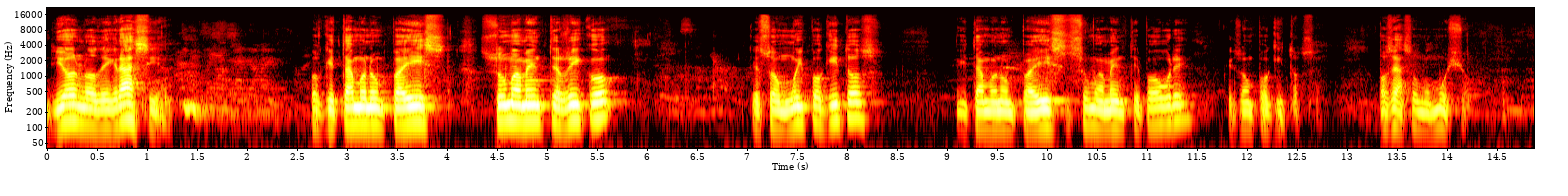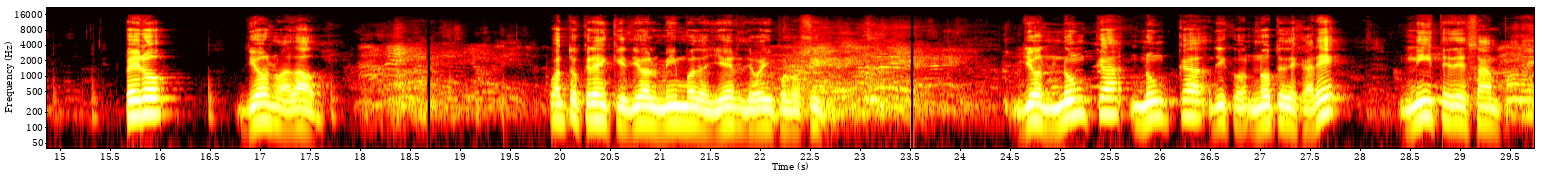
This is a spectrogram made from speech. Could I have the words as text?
Dios nos dé gracia, porque estamos en un país sumamente rico, que son muy poquitos, y estamos en un país sumamente pobre, que son poquitos. O sea, somos muchos. Pero Dios nos ha dado. ¿Cuántos creen que Dios es el mismo de ayer, de hoy y por los siglos? Dios nunca, nunca dijo, no te dejaré ni te desampararé.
